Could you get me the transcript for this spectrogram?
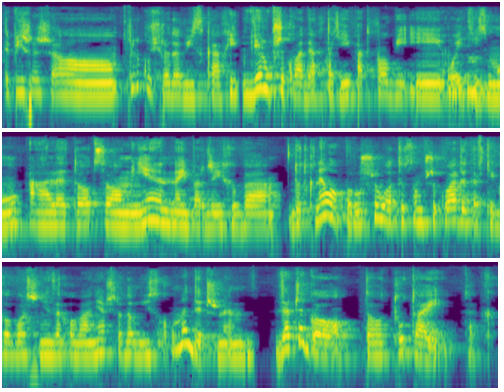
Ty piszesz o kilku środowiskach i wielu przykładach takiej fatfobii i waitismu, ale to, co mnie najbardziej chyba dotknęło, poruszyło, to są przykłady takiego właśnie zachowania w środowisku medycznym. Dlaczego to tutaj tak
